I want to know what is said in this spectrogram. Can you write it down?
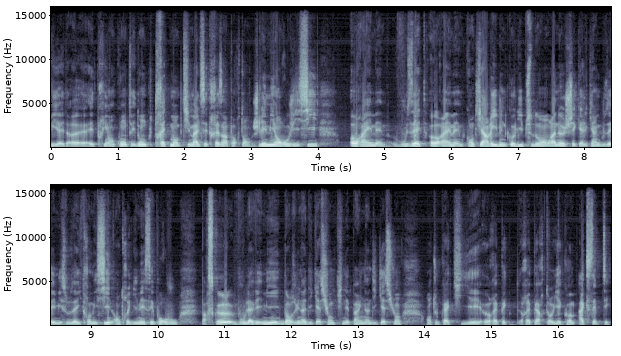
euh, être pris en compte, et donc traitement optimal c'est très important. Je l'ai mis en rouge ici, hors AMM. Vous êtes hors AMM. Quand il arrive une colite pseudo-membraneuse chez quelqu'un que vous avez mis sous azithromycine, entre guillemets, c'est pour vous. Parce que vous l'avez mis dans une indication qui n'est pas une indication, en tout cas qui est euh, répertoriée comme acceptée.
